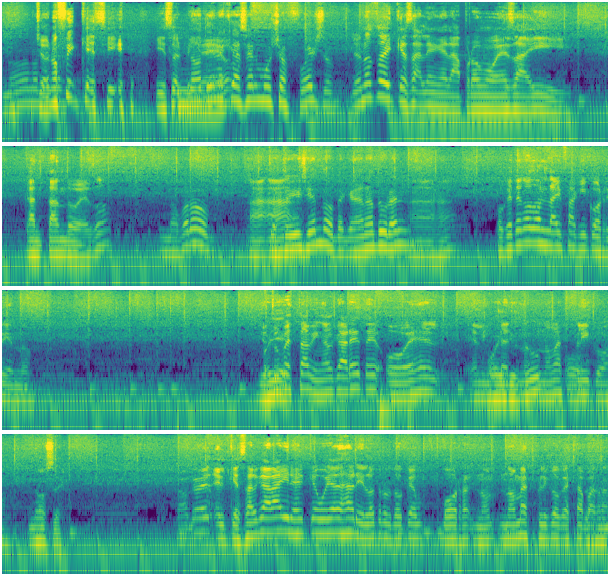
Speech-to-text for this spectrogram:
No, no yo no fui que sí hizo el No video. tienes que hacer mucho esfuerzo. Yo no soy el que sale en la promo esa ahí cantando eso. No, pero Ah, te ah. estoy diciendo, te queda natural. Ajá. ¿Por qué tengo dos live aquí corriendo? ¿YouTube Oye. está bien al garete o es el, el O internet? No- YouTube, no, me o- explico. No sé. Tengo que ver, el que salga al aire es el que voy a dejar y el otro tengo que borrar. No, no me explico qué está pasando.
